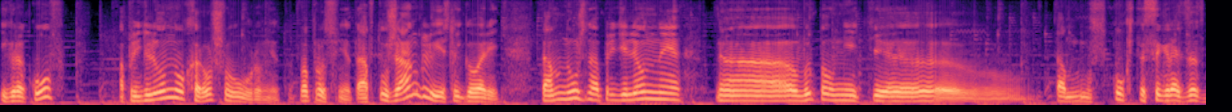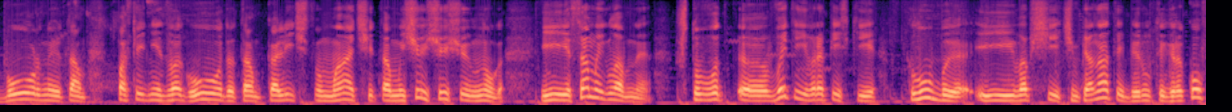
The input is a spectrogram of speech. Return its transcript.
игроков определенного хорошего уровня. Тут вопросов нет. А в ту же Англию, если говорить, там нужно определенные э, выполнить э, там сколько-то сыграть за сборную, там последние два года, там количество матчей, там еще, еще, еще много. И самое главное, что вот э, в эти европейские клубы и вообще чемпионаты берут игроков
